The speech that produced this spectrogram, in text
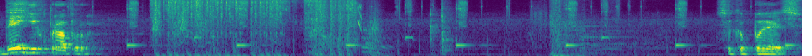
Де їх прапор? Це капець.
